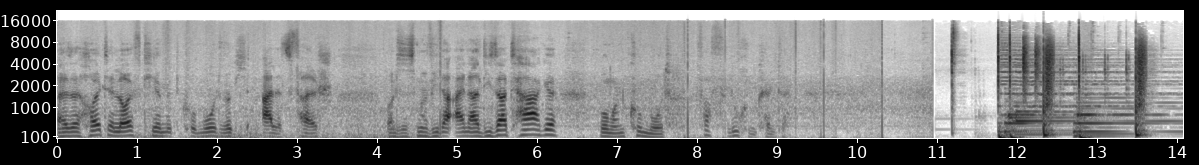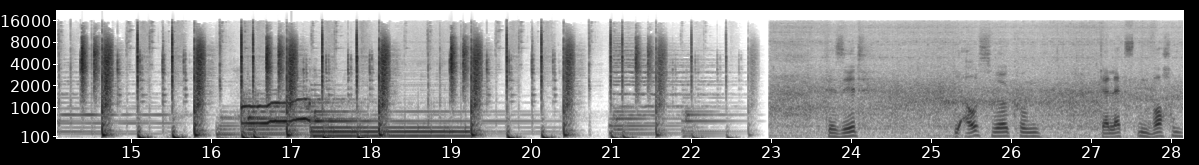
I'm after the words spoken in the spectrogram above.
Also heute läuft hier mit Komoot wirklich alles falsch. Und es ist mal wieder einer dieser Tage, wo man Komoot verfluchen könnte. Ihr seht die Auswirkungen der letzten Wochen.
